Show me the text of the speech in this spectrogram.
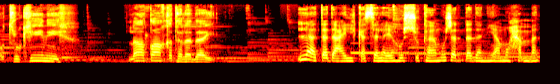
اتركيني. لا طاقة لدي. لا تدع الكسل يهشك مجددا يا محمد.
